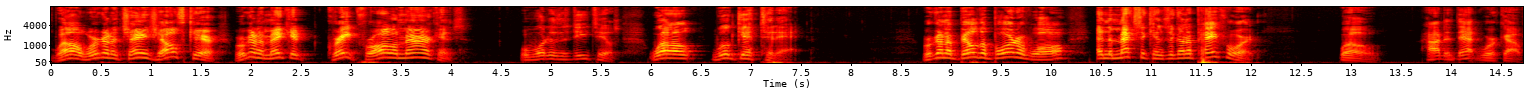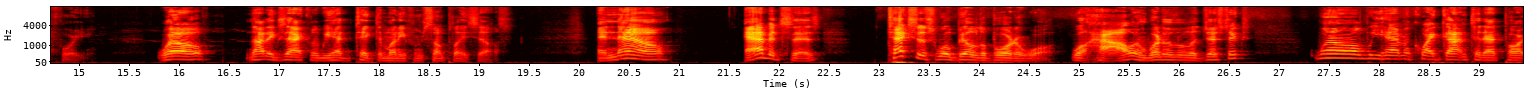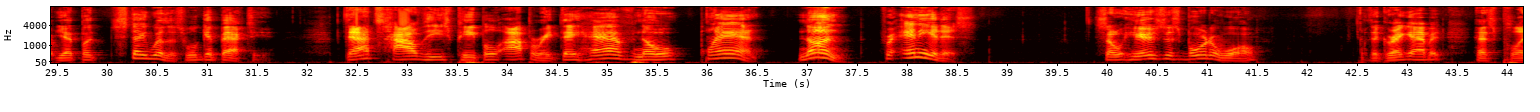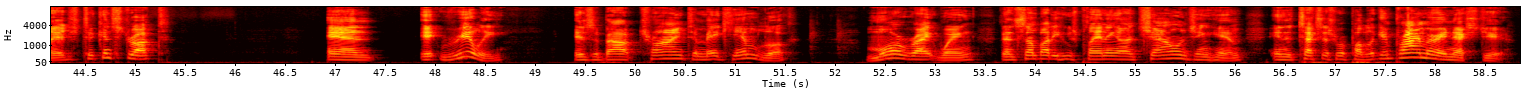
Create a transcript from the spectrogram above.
Well, we're going to change health care. We're going to make it great for all Americans. Well, what are the details? Well, we'll get to that. We're going to build a border wall, and the Mexicans are going to pay for it. Well, how did that work out for you? Well, not exactly. We had to take the money from someplace else. And now, Abbott says Texas will build a border wall. Well, how and what are the logistics? Well, we haven't quite gotten to that part yet, but stay with us. We'll get back to you. That's how these people operate. They have no plan, none for any of this. So here's this border wall that Greg Abbott has pledged to construct, and it really is about trying to make him look more right wing than somebody who's planning on challenging him in the Texas Republican primary next year.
